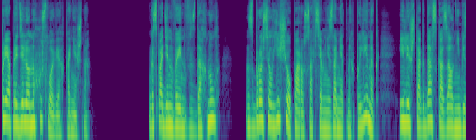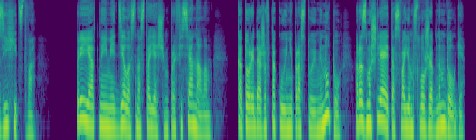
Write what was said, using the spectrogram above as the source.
При определенных условиях, конечно. Господин Вейн вздохнул, сбросил еще пару совсем незаметных пылинок и лишь тогда сказал не без ехидства. «Приятно иметь дело с настоящим профессионалом, который даже в такую непростую минуту размышляет о своем служебном долге.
